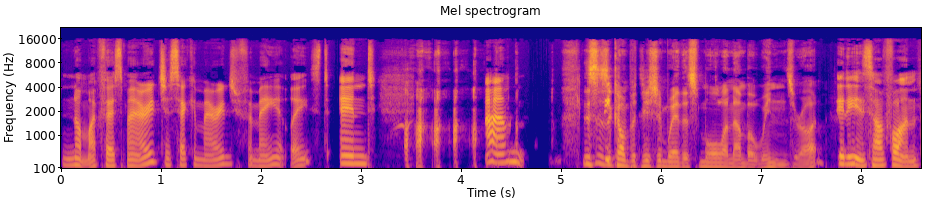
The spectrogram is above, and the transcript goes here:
not my first marriage, a second marriage for me at least. And um, This is a competition where the smaller number wins, right? it is, I've won.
